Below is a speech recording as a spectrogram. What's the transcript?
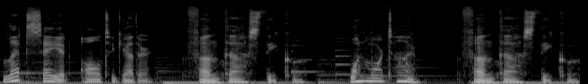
Let's say it all together. Fantastico. One more time. Fantastico.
